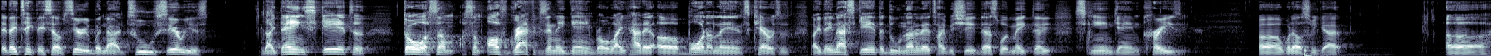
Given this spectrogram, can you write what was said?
they take themselves serious, but not too serious. Like they ain't scared to throw some some off graphics in their game, bro. Like how that uh Borderlands characters. Like they not scared to do none of that type of shit. That's what make their skin game crazy. Uh what else we got? Uh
